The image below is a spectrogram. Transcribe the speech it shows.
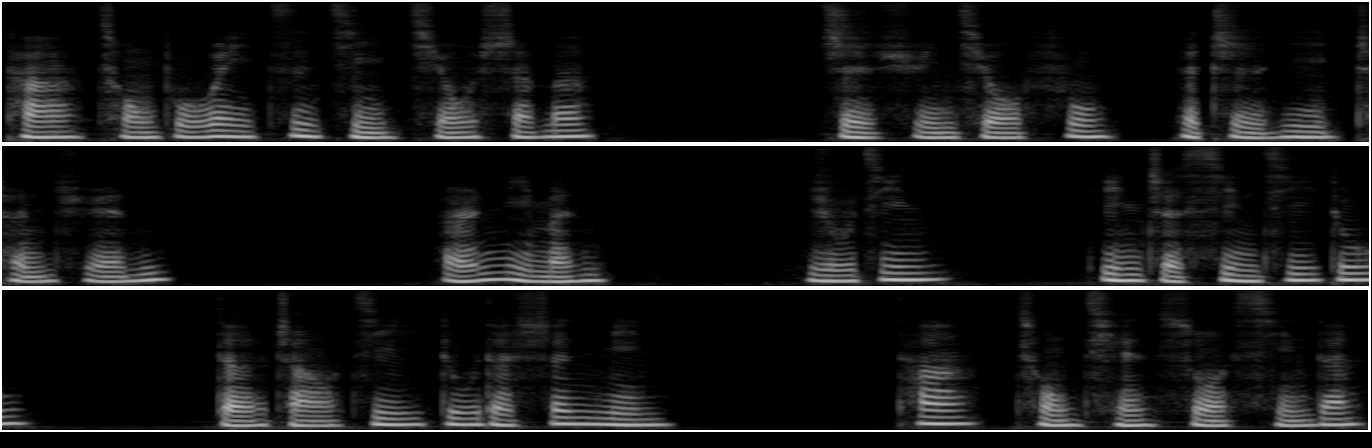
他从不为自己求什么，只寻求父的旨意成全。而你们如今因着信基督，得着基督的生命。他从前所行的，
